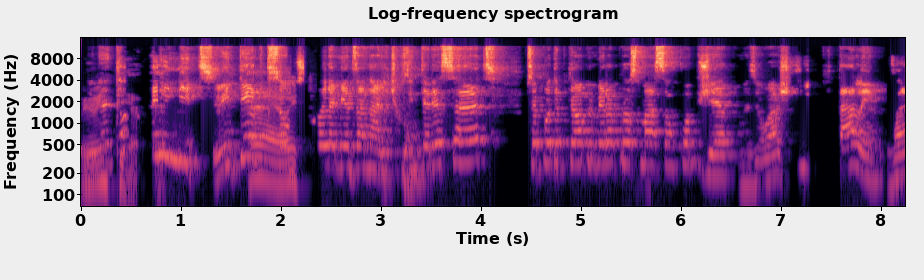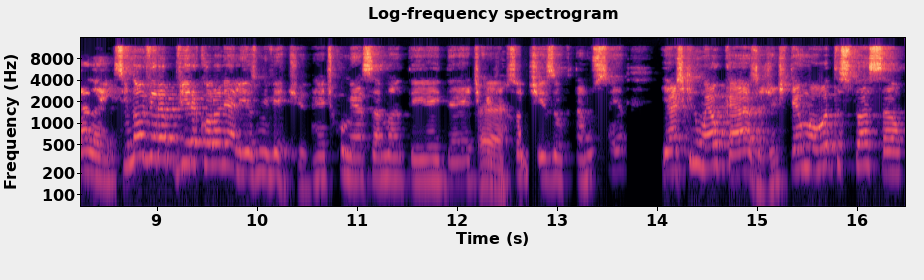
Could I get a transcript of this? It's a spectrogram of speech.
Eu então, entendo. Tem limites. Eu entendo é, que são eu... elementos analíticos interessantes, você poder ter uma primeira aproximação com o objeto, mas eu acho que está além, vai além. Se não vira, vira colonialismo invertido. A gente começa a manter a ideia de que é. a gente só utiliza o que está no centro. E acho que não é o caso. A gente tem uma outra situação.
